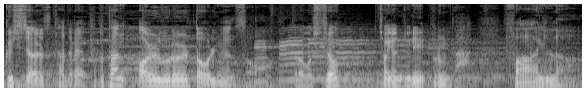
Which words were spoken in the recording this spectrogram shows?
그 시절 스타들의 풋풋한 얼굴을 떠올리면서 들어보시죠. 정현준이 부릅니다. 파일럿.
